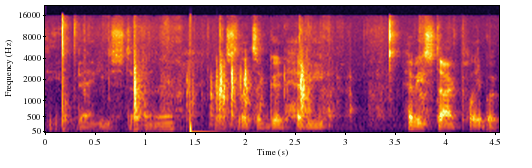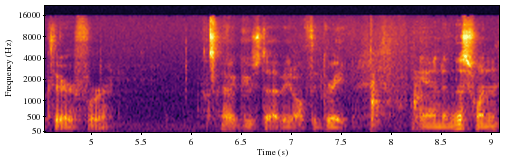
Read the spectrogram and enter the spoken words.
the baggies stuck in there. So that's a good heavy, heavy stock playbook there for uh, Gustav Adolf the Great. And in this one,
